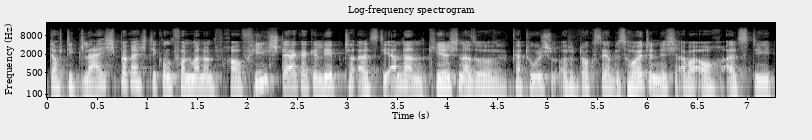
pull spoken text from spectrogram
doch die Gleichberechtigung von Mann und Frau viel stärker gelebt als die anderen Kirchen, also katholisch und orthodox ja bis heute nicht, aber auch als die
